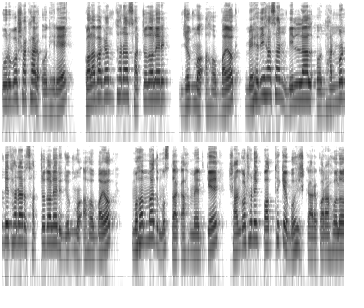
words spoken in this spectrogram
পূর্ব শাখার অধীনে কলাবাগান থানা ছাত্রদলের যুগ্ম আহ্বায়ক মেহেদি হাসান বিল্লাল ও ধানমন্ডি থানার ছাত্রদলের যুগ্ম আহ্বায়ক মোহাম্মদ মুস্তাক আহমেদকে সাংগঠনিক পদ থেকে বহিষ্কার করা হলো।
